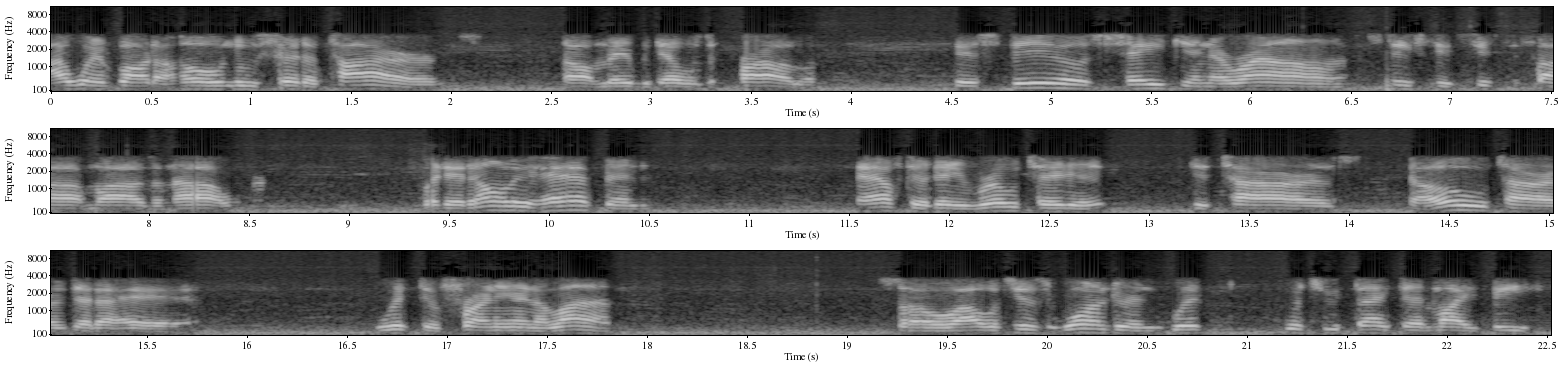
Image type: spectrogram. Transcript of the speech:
I went and bought a whole new set of tires. Thought maybe that was the problem. It's still shaking around 60, 65 miles an hour. but it only happened after they rotated the tires, the old tires that I had, with the front end alignment. So I was just wondering what what you think that might be.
